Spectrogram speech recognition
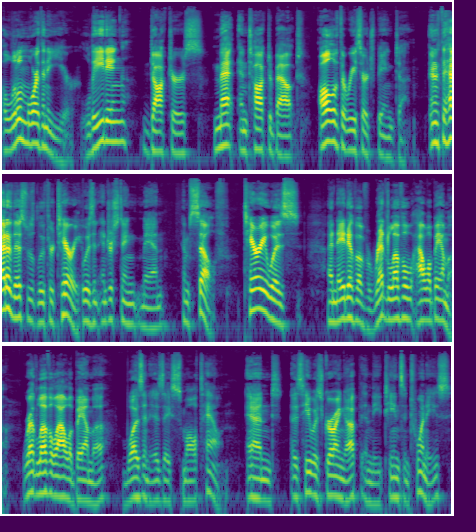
a little more than a year, leading doctors met and talked about all of the research being done. And at the head of this was Luther Terry, who was an interesting man himself. Terry was a native of Red Level, Alabama. Red Level, Alabama was and is a small town. And as he was growing up in the teens and 20s,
